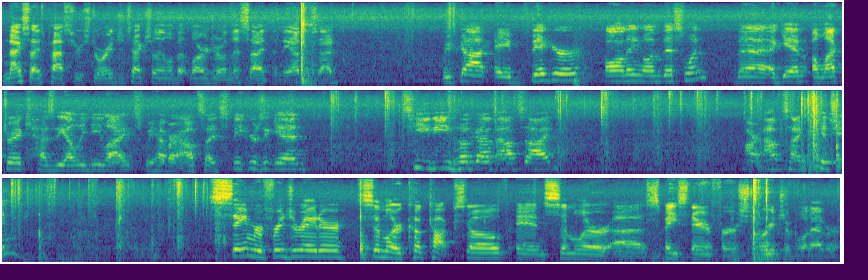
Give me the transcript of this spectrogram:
Nice size pass-through storage. It's actually a little bit larger on this side than the other side. We've got a bigger awning on this one. The again electric has the LED lights. We have our outside speakers again. TV hookup outside. Our outside kitchen. Same refrigerator, similar cooktop stove, and similar uh, space there for storage of whatever.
